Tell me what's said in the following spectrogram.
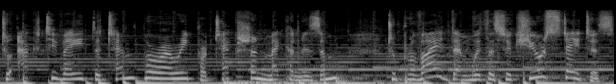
to activate the temporary protection mechanism to provide them with a secure status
